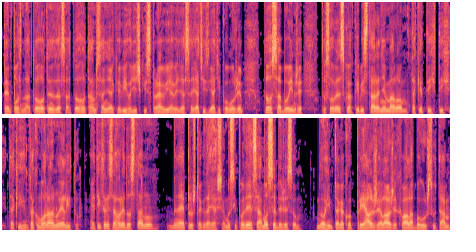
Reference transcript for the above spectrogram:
Ten pozná toho, ten zasa toho, tam sa nejaké výhodičky spraví a vedia sa, ja ti, ja ti pomôžem. Toho sa bojím, že to Slovensko ako keby stále nemalo také tých, tých, takých, takú morálnu elitu. Aj tí, ktorí sa hore dostanú, najprv tak ja sa musím povedať sám o sebe, že som mnohým tak ako prial, želal, že chvála Bohu už sú tam.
